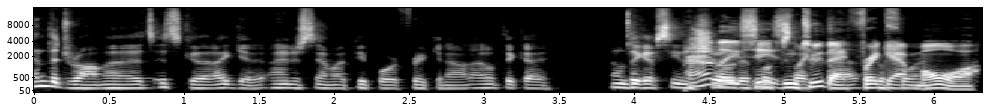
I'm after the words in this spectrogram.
and the drama. It's it's good. I get it. I understand why people were freaking out. I don't think I, I don't think I've seen a show apparently that looks season like two they that freak out more.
